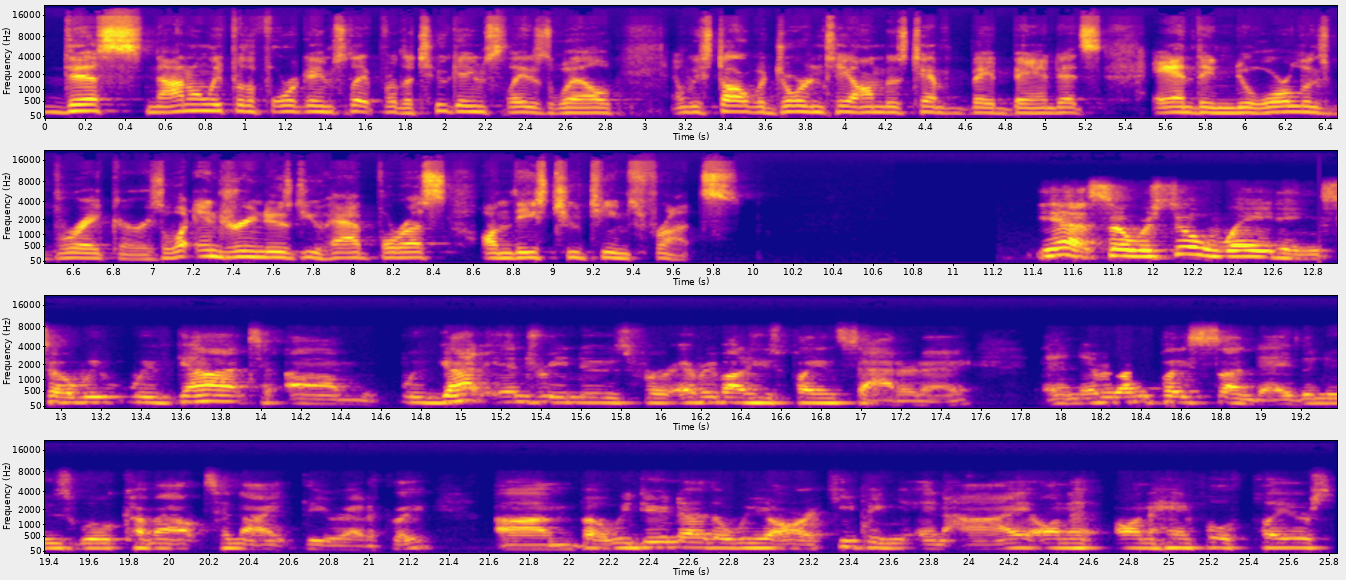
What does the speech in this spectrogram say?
this not only for the four game slate, for the two game slate as well. And we start with Jordan Ta'amu's Tampa Bay Bandits and the New Orleans Breakers. What injury news do you have for us on these two teams' fronts? Yeah, so we're still waiting. So we we've got um, we've got injury news for everybody who's playing Saturday and everybody plays Sunday. The news will come out tonight theoretically, um, but we do know that we are keeping an eye on a, on a handful of players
